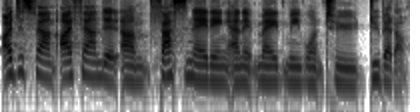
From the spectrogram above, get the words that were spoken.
I just found I found it um, fascinating, and it made me want to do better.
